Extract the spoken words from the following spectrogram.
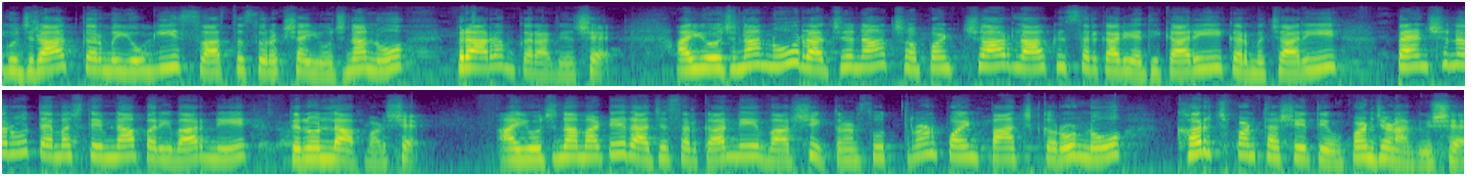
ગુજરાત કર્મયોગી સ્વાસ્થ્ય સુરક્ષા યોજનાનો પ્રારંભ કરાવ્યો છે. આ યોજનાનો રાજ્યના છ ચાર લાખ સરકારી અધિકારી, કર્મચારી, પેન્શનરો તેમજ તેમના પરિવારને તેનો લાભ મળશે. આ યોજના માટે રાજ્ય સરકારને વાર્ષિક ત્રણસો ત્રણ પોઈન્ટ પાંચ કરોડનો ખર્ચ પણ થશે તેવું પણ જણાવ્યું છે.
